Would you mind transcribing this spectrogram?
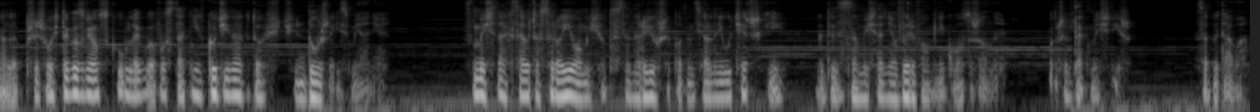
ale przyszłość tego związku uległa w ostatnich godzinach dość dużej zmianie. W myślach cały czas roiło mi się od scenariuszy potencjalnej ucieczki, gdy z zamyślenia wyrwał mnie głos żony. O czym tak myślisz? Zapytała,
